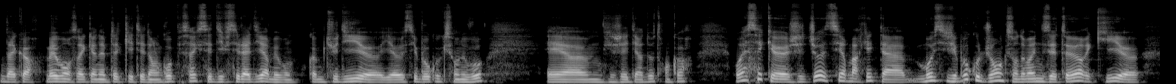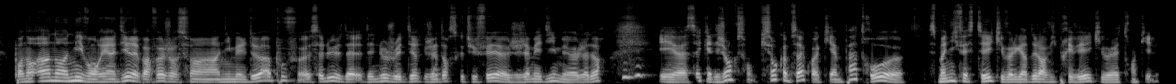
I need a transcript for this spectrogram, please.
D'accord. Mais bon, c'est vrai qu'il y en a peut-être qui étaient dans le groupe. C'est vrai que c'est difficile à dire, mais bon, comme tu dis, il y a aussi beaucoup qui sont nouveaux. Et euh, j'allais dire d'autres encore. Ouais, c'est que j'ai déjà aussi remarqué que as... moi aussi j'ai beaucoup de gens qui sont dans ma newsletter et qui euh, pendant un an et demi ils vont rien dire et parfois je reçois un, email de ah pouf euh, salut Daniel je vais te dire que j'adore ce que tu fais euh, j'ai jamais dit mais j'adore. Et c'est qu'il y a des gens qui sont, qui sont comme ça quoi qui aiment pas trop se manifester qui veulent garder leur vie privée qui veulent être tranquilles.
